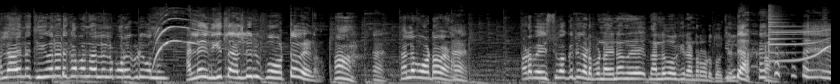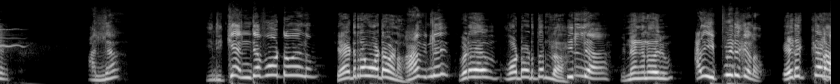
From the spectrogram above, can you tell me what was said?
അല്ല അതിന്റെ ജീവൻ എടുക്കാൻ വന്നല്ലോ പുറകെ കൂടി വന്നു. അല്ല എനിക്ക് നല്ലൊരു ഫോട്ടോ വേണം. ആ നല്ല ഫോട്ടോ വേണം. അവിടെ വേസ്റ്റ് ബക്കറ്റ് കിടപ്പുണ്ട്. അതിനകത്ത് നല്ല നോക്കി രണ്ടെണ്ണം കൊടുത്തോ. അല്ല എനിക്ക് എന്റെ ഫോട്ടോ വേണം. ചേട്ടന്റെ ഫോട്ടോ വേണം? ആ പിന്നെ? ഇവിടെ ഫോട്ടോ എടുത്തിട്ടുണ്ടോ? ഇല്ല. പിന്നെ എങ്ങനെ വരും? അത് ഇപ്പൊ എടുക്കണം. എടുക്കണം.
